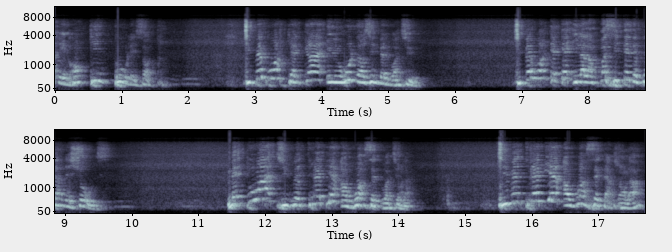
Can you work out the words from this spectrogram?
des rancines pour les autres. Tu peux voir quelqu'un, il roule dans une belle voiture. Tu peux voir quelqu'un, il a la facilité de faire des choses. Mais toi, tu veux très bien avoir cette voiture-là. Tu veux très bien avoir cet argent-là,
